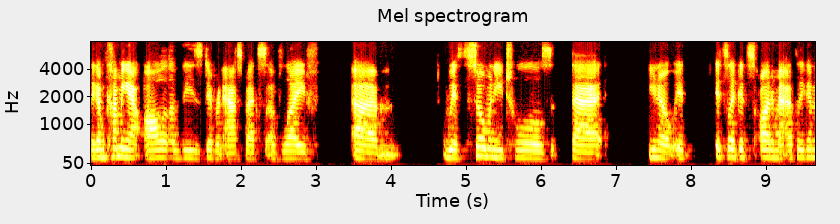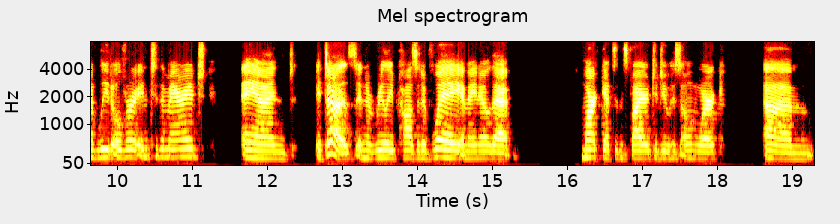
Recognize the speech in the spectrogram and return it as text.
Like i'm coming at all of these different aspects of life um, with so many tools that you know it it's like it's automatically going to bleed over into the marriage and it does in a really positive way. And i know that mark gets inspired to do his own work um,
